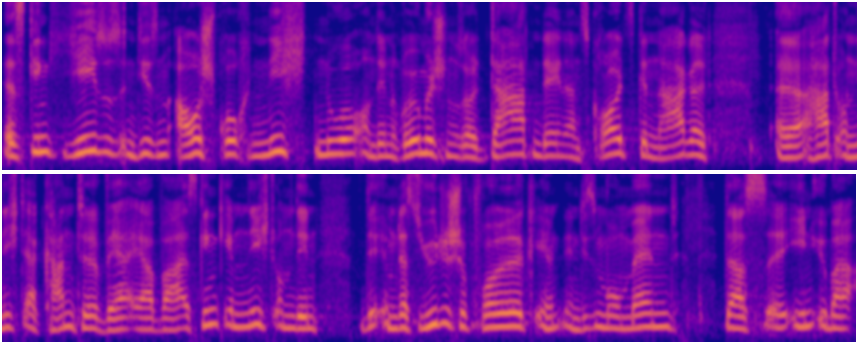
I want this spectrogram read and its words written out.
Es ging Jesus in diesem Ausspruch nicht nur um den römischen Soldaten, der ihn ans Kreuz genagelt äh, hat und nicht erkannte, wer er war. Es ging ihm nicht um, den, um das jüdische Volk in, in diesem Moment, das äh, ihn über,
